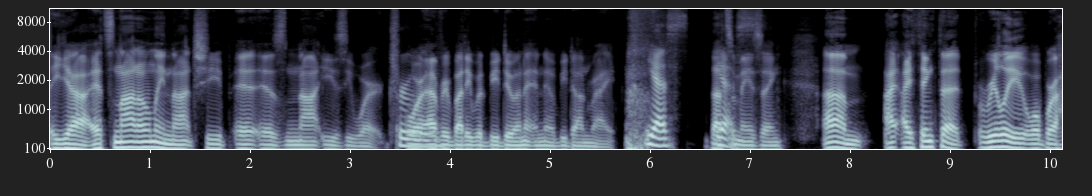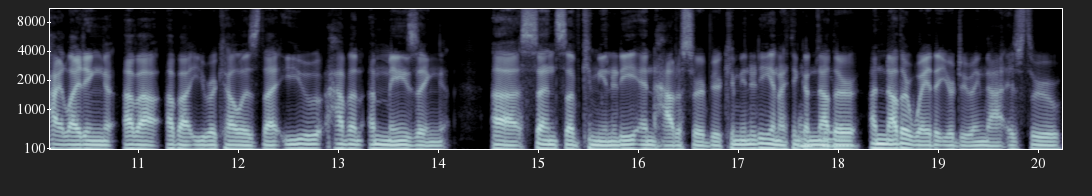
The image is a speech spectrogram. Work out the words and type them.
Yeah, it's not only not cheap, it is not easy work. Truly. Or everybody would be doing it and it would be done right. Yes. That's yes. amazing. Um, I, I think that really what we're highlighting about about you, Raquel, is that you have an amazing uh, sense of community and how to serve your community. And I think Thank another you. another way that you're doing that is through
